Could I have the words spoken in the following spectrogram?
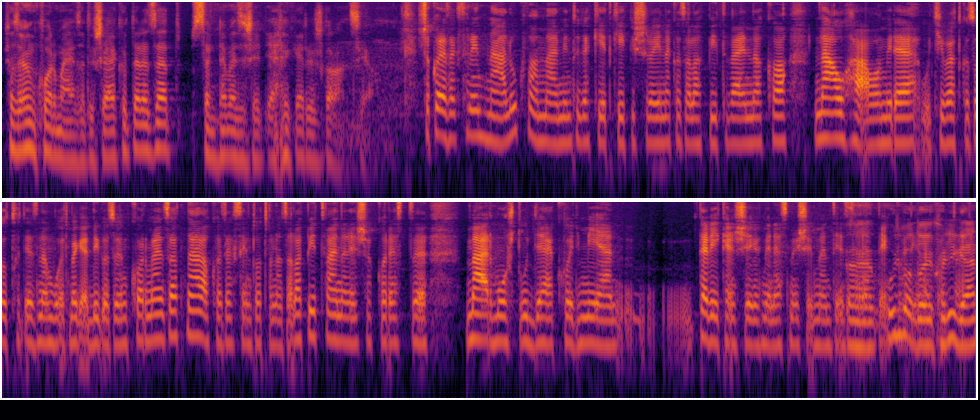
és az önkormányzat is elkötelezett, szerintem ez is egy erős garancia. És akkor ezek szerint náluk van már, mint hogy a két képviselőinek az alapítványnak a know-how, amire úgy hivatkozott, hogy ez nem volt meg eddig az önkormányzatnál, akkor ezek szerint ott van az alapítványnál, és akkor ezt már most tudják, hogy milyen tevékenységek, milyen eszmélység mentén szeretnék. Úgy gondoljuk, hogy igen,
